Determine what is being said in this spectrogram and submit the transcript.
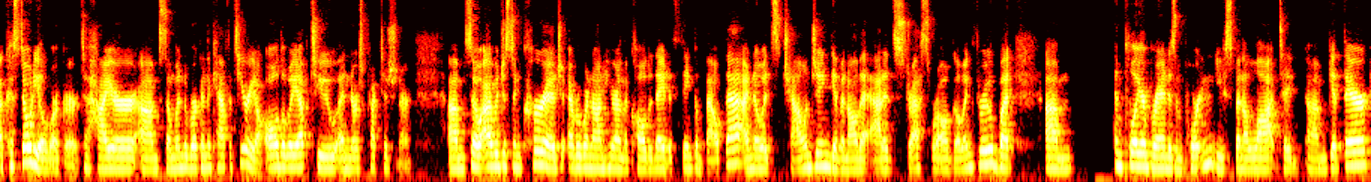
a custodial worker to hire um, someone to work in the cafeteria all the way up to a nurse practitioner um, so I would just encourage everyone on here on the call today to think about that. I know it's challenging given all the added stress we're all going through, but um, employer brand is important. You spend a lot to um, get there.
